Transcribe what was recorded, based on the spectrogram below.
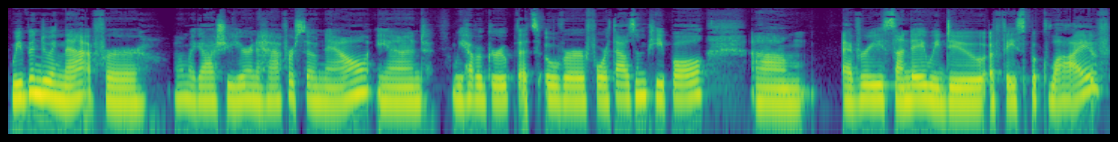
we've been doing that for, oh my gosh, a year and a half or so now. And we have a group that's over 4,000 people. Um, every Sunday, we do a Facebook Live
